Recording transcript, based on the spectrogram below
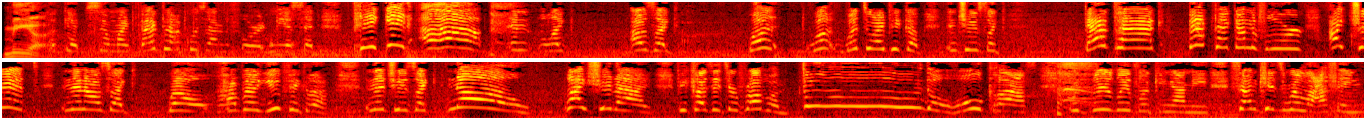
Mia?" Okay, so my backpack was on the floor, and Mia said, "Pick it up!" And like, I was like, "What? What? What do I pick up?" And she was like, "Backpack! Backpack on the floor! I tripped!" And then I was like, "Well, how about you pick it up?" And then she was like, "No! Why should I? Because it's your problem." The whole class was literally looking at me. Some kids were laughing.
